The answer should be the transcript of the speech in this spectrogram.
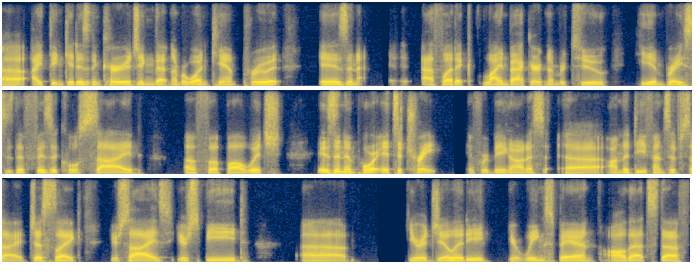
uh, I think it is encouraging that number one, Cam Pruitt is an athletic linebacker. Number two, he embraces the physical side of football, which is an important, it's a trait, if we're being honest, uh, on the defensive side, just like your size, your speed, uh, your agility, your wingspan, all that stuff.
